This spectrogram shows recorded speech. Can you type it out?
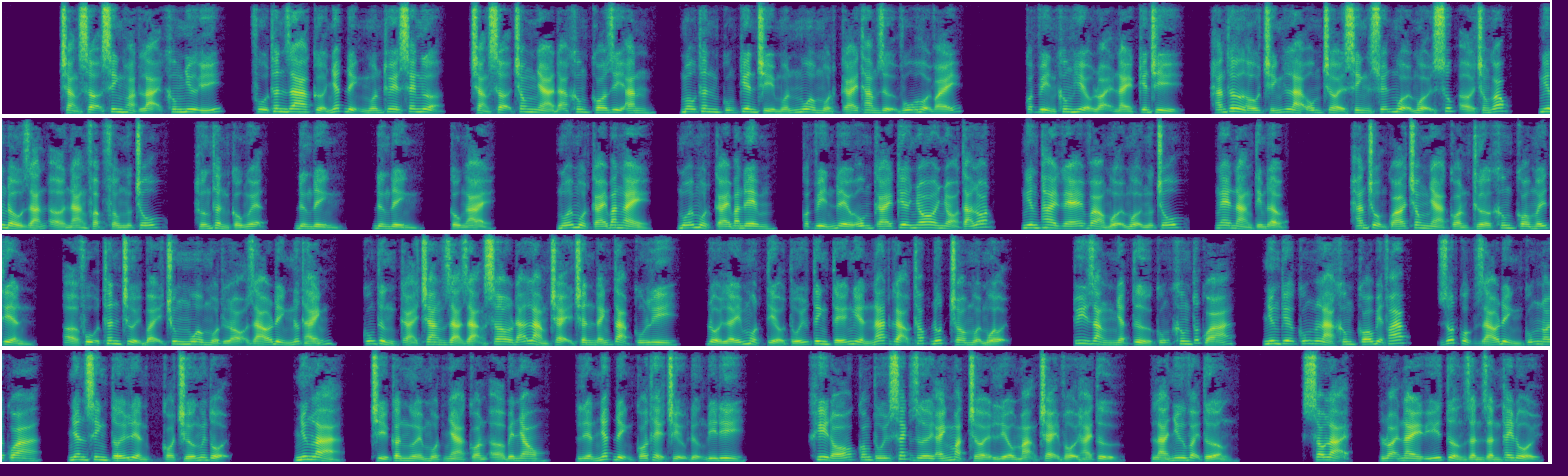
Chẳng sợ sinh hoạt lại không như ý, phụ thân ra cửa nhất định muốn thuê xe ngựa, chẳng sợ trong nhà đã không có gì ăn, mẫu thân cũng kiên trì muốn mua một cái tham dự vũ hội váy. Cốt vìn không hiểu loại này kiên trì, hắn thơ hấu chính là ôm trời sinh xuyễn muội muội xúc ở trong góc, nghiêng đầu dán ở nàng phập phồng ngực chỗ, hướng thần cầu nguyện, đường đình, đường đình, cầu ngài. Mỗi một cái ban ngày, mỗi một cái ban đêm, cốt vìn đều ôm cái kia nho nhỏ tã lót, nghiêng thai ghé vào muội muội ngực chỗ, nghe nàng tim đập. Hắn trộm quá trong nhà còn thừa không có mấy tiền, ở phụ thân chửi bậy chung mua một lọ giáo đình nước thánh, cũng từng cải trang giả dạng sau đã làm chạy chân đánh tạp cu ly, đổi lấy một tiểu túi tinh tế nghiền nát gạo thóc đút cho muội muội. Tuy rằng nhật tử cũng không tốt quá, nhưng kia cũng là không có biện pháp, rốt cuộc giáo đình cũng nói qua, nhân sinh tới liền có chứa nguyên tội. Nhưng là, chỉ cần người một nhà còn ở bên nhau, liền nhất định có thể chịu đựng đi đi. Khi đó con túi sách dưới ánh mặt trời liều mạng chạy vội hài tử, là như vậy tưởng. Sau lại, loại này ý tưởng dần dần thay đổi.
